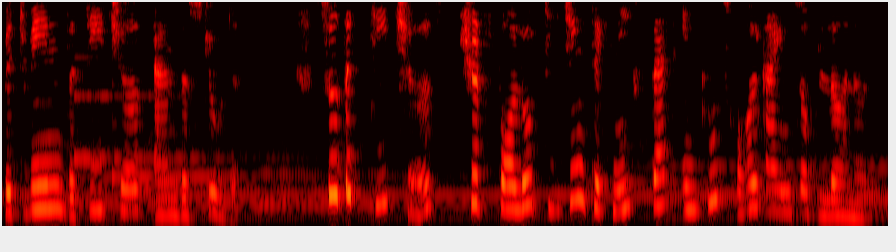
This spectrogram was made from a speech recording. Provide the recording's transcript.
between the teachers and the students. So the teachers should follow teaching techniques that includes all kinds of learners.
